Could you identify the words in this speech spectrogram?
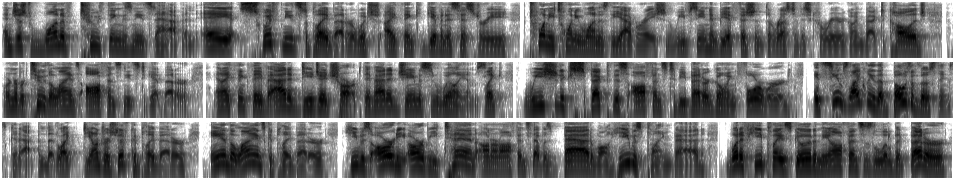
and just one of two things needs to happen. A, Swift needs to play better, which I think, given his history, 2021 is the aberration. We've seen him be efficient the rest of his career going back to college. Or number two, the Lions' offense needs to get better. And I think they've added DJ Chark, they've added Jameson Williams. Like, we should expect this offense to be better going forward. It seems likely that both of those things could happen. That like D'Andre Swift could play better and the Lions could play better. He was already RB10 on an offense that was bad while he was playing bad. What if he plays good and the offense is a little bit better?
